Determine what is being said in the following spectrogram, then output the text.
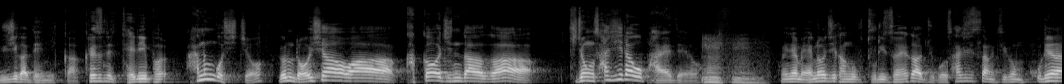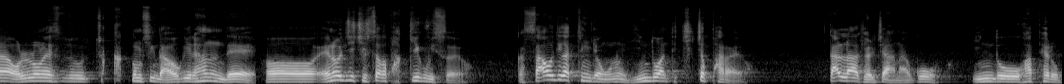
유지가 되니까 그래서 이제 대립하는 것이죠. 이건 러시아와 가까워진다가 기정사실이라고 봐야 돼요. 왜냐하면 에너지 강국 둘이서 해가지고 사실상 지금 우리나라 언론에서도 가끔씩 나오긴 하는데 어, 에너지 질서가 바뀌고 있어요. 그러니까 사우디 같은 경우는 인도한테 직접 팔아요. 달러 결제 안 하고 인도 화폐로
